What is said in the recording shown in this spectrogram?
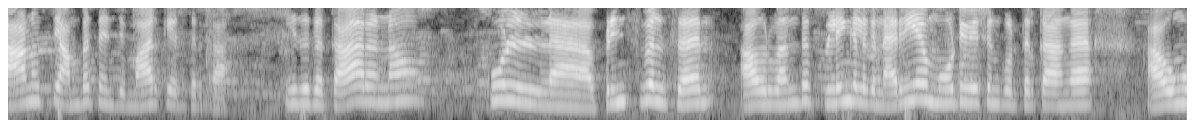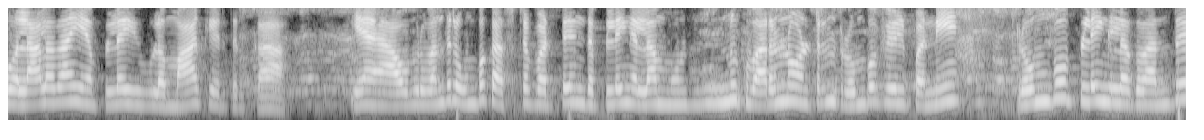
நானூற்றி ஐம்பத்தஞ்சு மார்க் எடுத்திருக்கா. இதுக்கு காரணம் ஸ்கூல் பிரின்சிபல் சார் அவர் வந்து பிள்ளைங்களுக்கு நிறைய மோட்டிவேஷன் கொடுத்துருக்காங்க. அவங்களால தான் என் பிள்ளை இவ்வளோ மார்க் எடுத்திருக்கா. ஏன் அவர் வந்து ரொம்ப கஷ்டப்பட்டு இந்த பிள்ளைங்கள்லாம் முன்னுக்கு வரணுன்ட்டுன்னு ரொம்ப ஃபீல் பண்ணி ரொம்ப பிள்ளைங்களுக்கு வந்து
